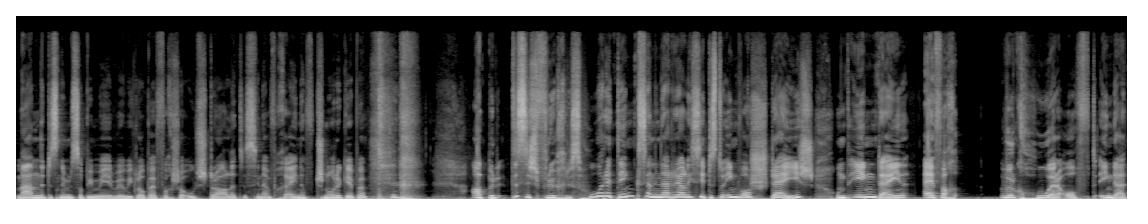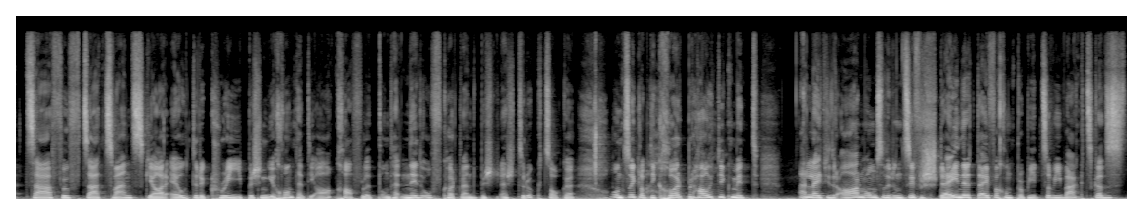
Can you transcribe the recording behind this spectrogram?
Männer das nicht mehr so bei mir, weil ich glaube einfach schon ausstrahlen, dass sie einfach einen auf die Schnur geben. Aber das war früher ein hure Ding, gewesen, und ich dann realisiert, dass du irgendwo stehst und irgendein einfach wirklich hure oft irgendein 10, 15, 20 Jahre älterer Creep ist irgendwie gekommen, hat dich angekaffelt und hat nicht aufgehört, wenn du bist, hast zurückgezogen. Und so, ich glaube, die Körperhaltung mit er legt wieder Arm um so, und sie versteinert einfach und probiert so wie wegzugehen. Das,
